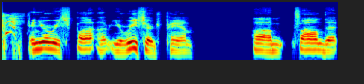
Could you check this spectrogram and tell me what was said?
and your response, uh, your research, Pam, um, found that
